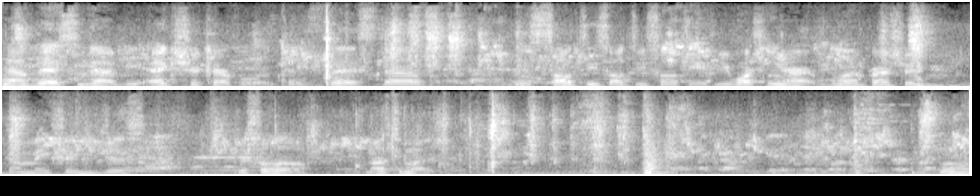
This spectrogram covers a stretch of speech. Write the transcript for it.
Now this you gotta be extra careful with because this stuff is salty, salty, salty. If you're watching your blood pressure, gotta make sure you just just a little, not too much. Boom.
